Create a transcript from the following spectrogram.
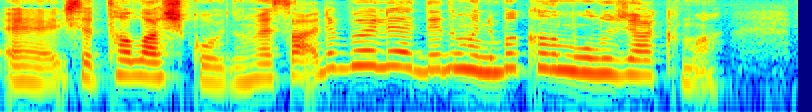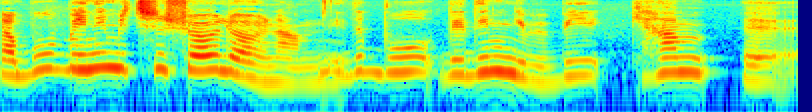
e, işte talaş koydum vesaire böyle dedim hani bakalım olacak mı? Ya bu benim için şöyle önemliydi. Bu dediğim gibi bir hem e,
